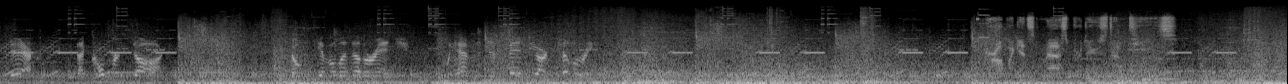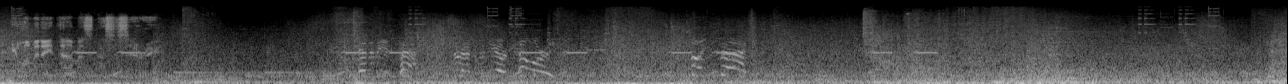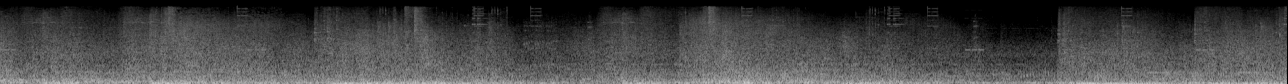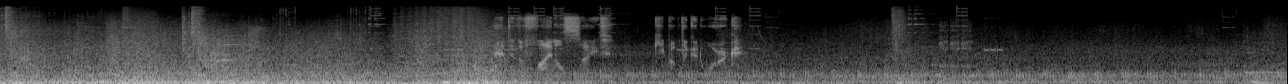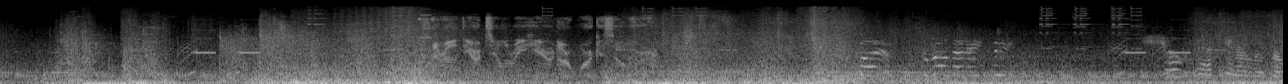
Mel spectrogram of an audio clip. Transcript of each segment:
There! That corporate dog! Don't give him another inch. We have to defend the artillery!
